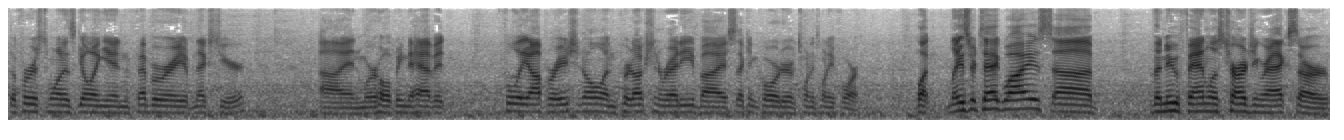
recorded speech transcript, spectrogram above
The first one is going in February of next year, uh, and we're hoping to have it fully operational and production ready by second quarter of 2024. But laser tag wise, uh, the new fanless charging racks are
